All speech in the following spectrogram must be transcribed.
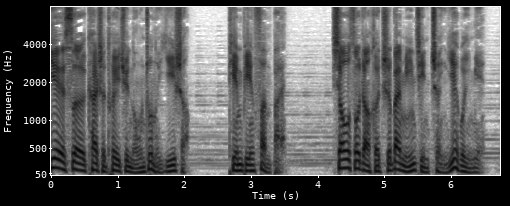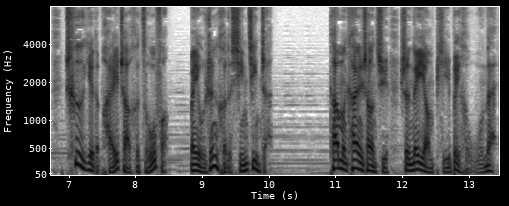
夜色开始褪去浓重的衣裳，天边泛白。肖所长和值班民警整夜未眠，彻夜的排查和走访，没有任何的新进展。他们看上去是那样疲惫和无奈。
